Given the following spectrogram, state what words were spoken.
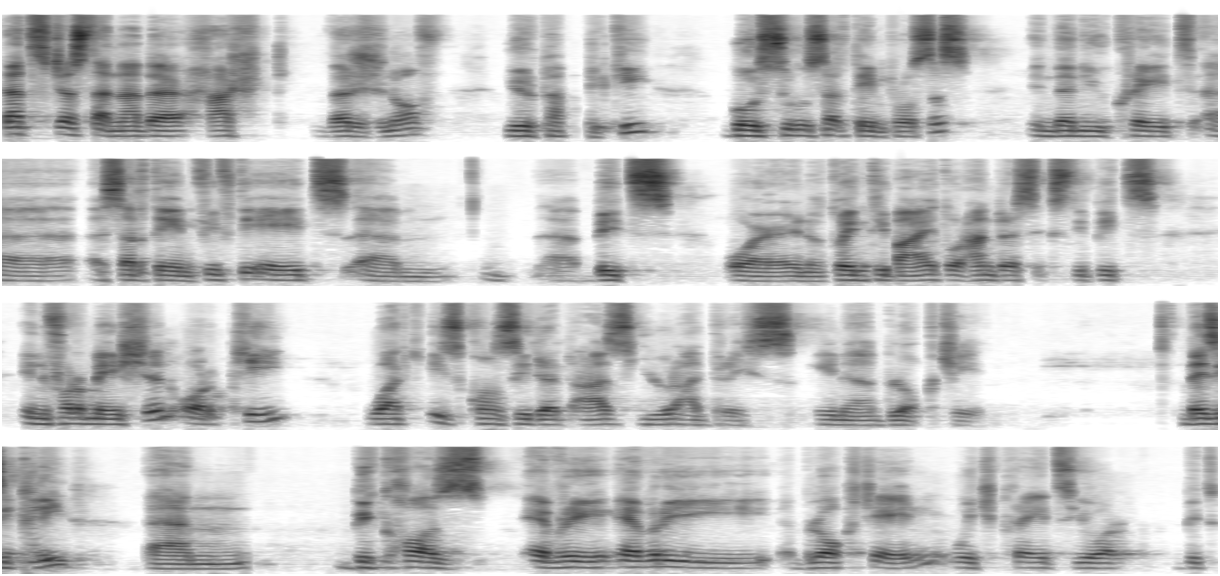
That's just another hashed version of your public key, goes through certain process, and then you create uh, a certain 58 um, uh, bits or you know 20 byte or 160 bits information or key, what is considered as your address in a blockchain. Basically, um, because every every blockchain which creates your bit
